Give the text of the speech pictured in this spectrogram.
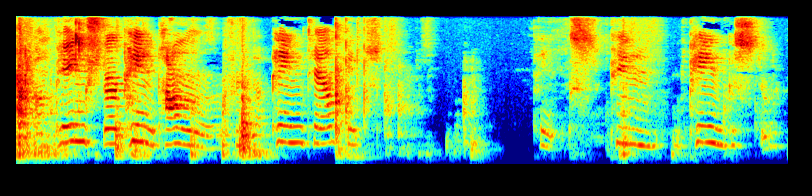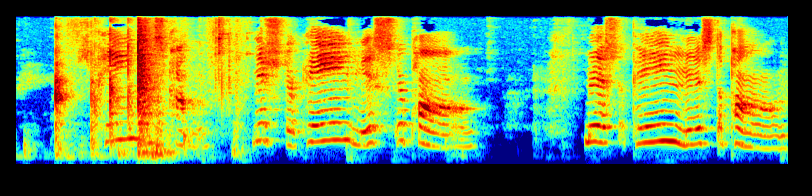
Some pingster ping pong from the Ping Town Pinks. Pinks. Ping Pingster. Ping's Pong. Mr. Ping, Mr. Pong. Mr. Ping, Mr. Pong.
